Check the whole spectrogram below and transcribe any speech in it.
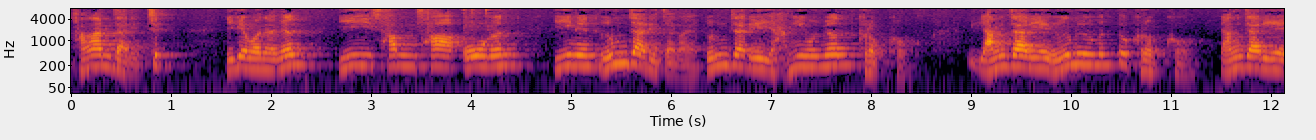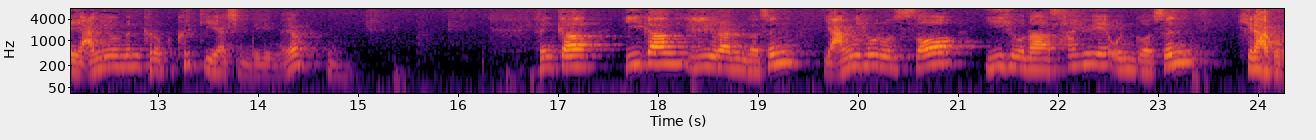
강한 자리, 즉 이게 뭐냐면 2, 3, 4, 5는 2는 음자리잖아요. 음자리에 양이 오면 그렇고 양자리에 음이 오면 또 그렇고 양자리에 양이 오면 그렇고 그렇게 이해하시면 되겠네요. 음. 그러니까 이강 이유라는 것은 양효로서 이효나 사효에 온 것은 기라고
